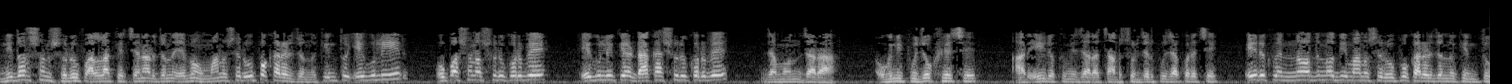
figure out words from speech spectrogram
নিদর্শন স্বরূপ আল্লাহকে চেনার জন্য এবং মানুষের উপকারের জন্য। কিন্তু এগুলির উপাসনা শুরু করবে, এগুলিকে ডাকা শুরু করবে, যেমন যারা অগ্নি পূজক হয়েছে আর এই রকমই যারা চাঁদ সূর্যের পূজা করেছে, এই রকমের নদ নদী মানুষের উপকারের জন্য কিন্তু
